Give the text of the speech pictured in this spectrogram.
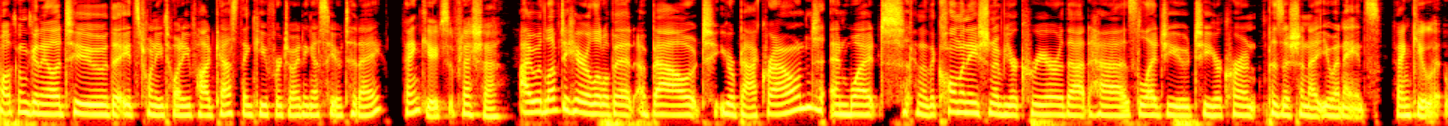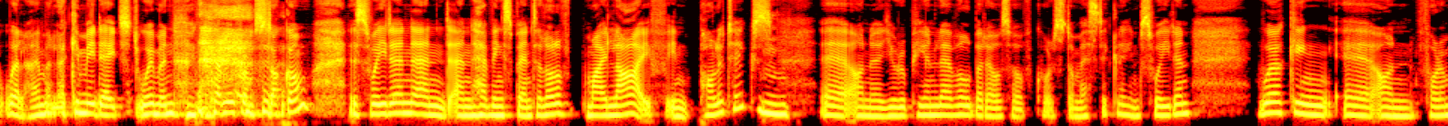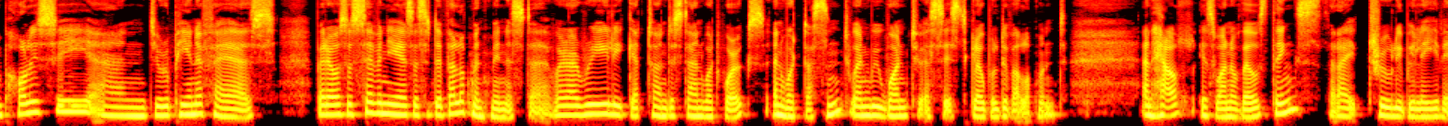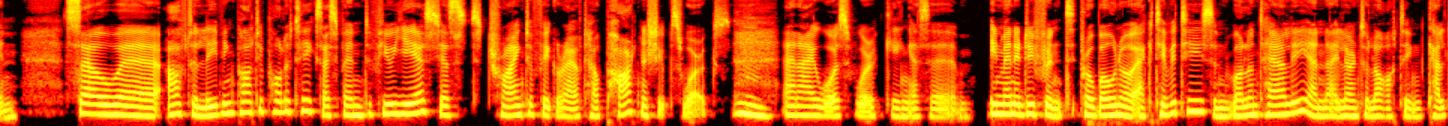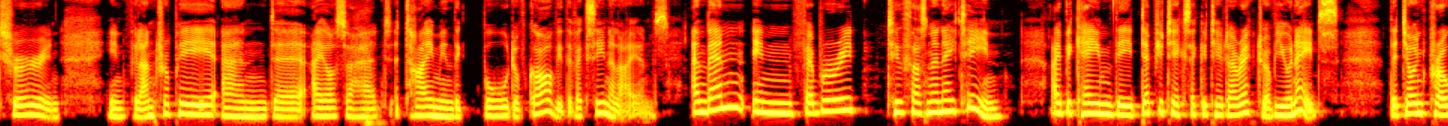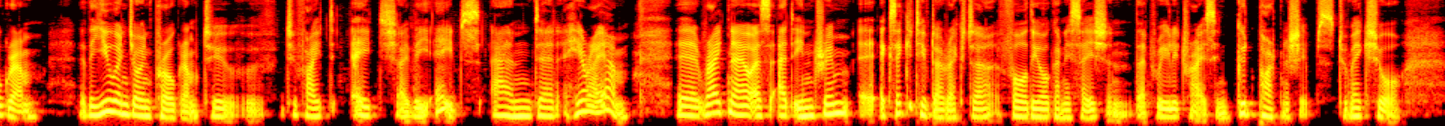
Welcome, Gunilla, to the AIDS 2020 podcast. Thank you for joining us here today. Thank you. It's a pleasure. I would love to hear a little bit about your background and what kind of the culmination of your career that has led you to your current position at UNAIDS. Thank you. Well, I'm a lucky mid-aged woman coming from Stockholm, Sweden, and, and having spent a lot of my life in politics mm. uh, on a European level, but also, of course, domestically in Sweden working uh, on foreign policy and European affairs, but also seven years as a development minister, where I really get to understand what works and what doesn't when we want to assist global development. And health is one of those things that I truly believe in. So uh, after leaving party politics, I spent a few years just trying to figure out how partnerships works. Mm. And I was working as a in many different pro bono activities and voluntarily, and I learned a lot in culture, in in philanthropy, and uh, I also had a time in the board of Gavi, the Vaccine Alliance. And then in February 2018, I became the Deputy Executive Director of UNAIDS, the joint program, the UN joint program to to fight HIV/AIDS, and uh, here I am, uh, right now as ad interim uh, executive director for the organization that really tries in good partnerships to make sure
